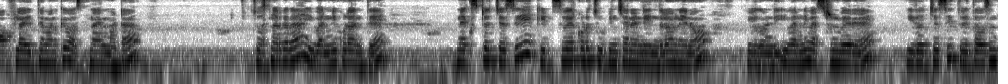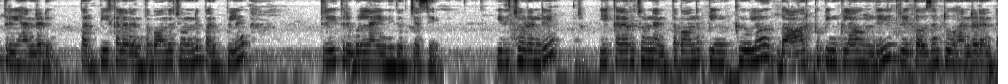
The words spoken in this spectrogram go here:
ఆఫ్లో అయితే మనకి వస్తున్నాయి అన్నమాట చూస్తున్నారు కదా ఇవన్నీ కూడా అంతే. నెక్స్ట్ వచ్చేసి కిడ్స్ వేర్ కూడా చూపించానండి ఇందులో నేను. ఇదిగోండి ఇవన్నీ వెస్ట్రన్ వేరే ఇది వచ్చేసి three thousand three hundred purple colour ఎంత బాగుందో చూడండి. పర్పుల్ త్రీ త్రిబుల్ నైన్ ఇది వచ్చేసి. ఇది చూడండి. ఈ కలర్ చూడండి ఎంత బాగుందో. పింక్లో డార్క్ పింక్లా ఉంది. త్రీ థౌజండ్ టూ హండ్రెడ్ అంట.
